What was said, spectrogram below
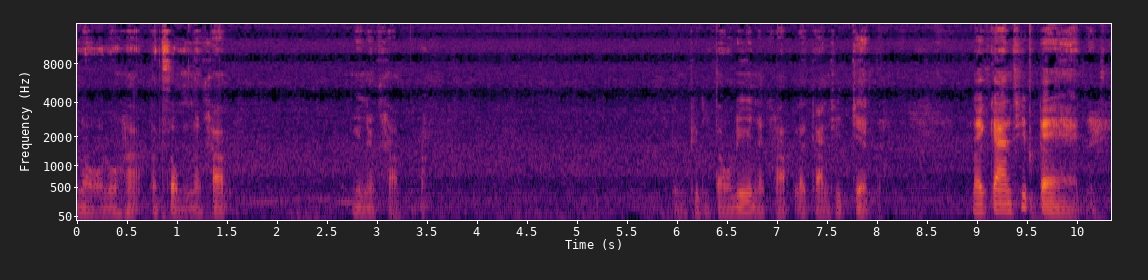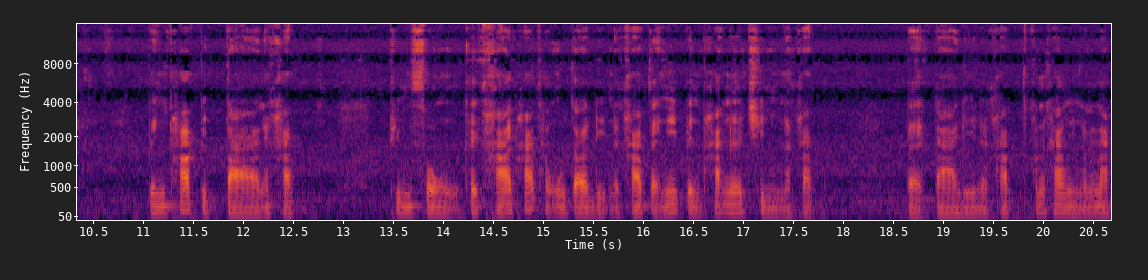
หล่อโลหะผสมนะครับ นี่นะครับ เป็นพิมพ์เตารีดนะครับ รายการที่เจ็ดรายการที่แปดเป็นผ้าปิดตานะครับ พิมพ์ทรงคล้ายๆผ้าทางอุตรดิตถ์นะครับ แต่นี่เป็นผ้าเนื้อชินนะครับ แปลกตาดีนะครับ ค่อนข้างมีน้ำหนัก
